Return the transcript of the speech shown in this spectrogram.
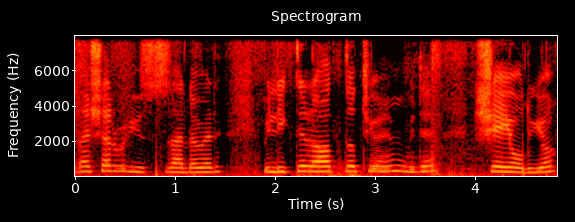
arkadaşlar. Bugün sizlerle böyle birlikte rahatlatıyorum. Bir de şey oluyor.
